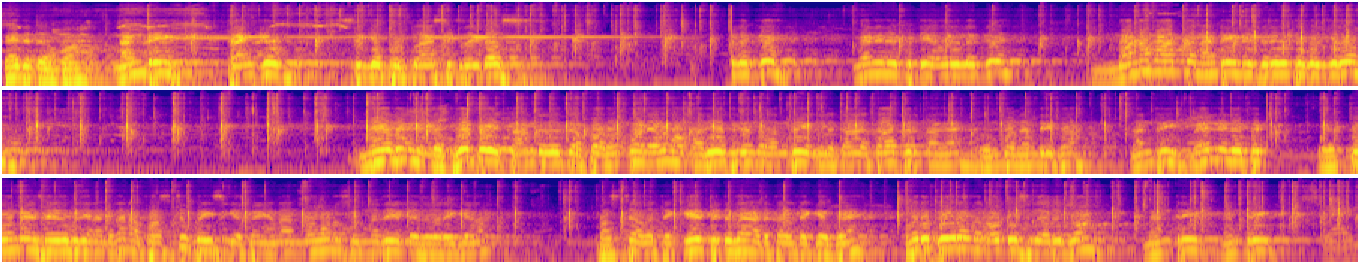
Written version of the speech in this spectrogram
கைதட்டுங்கப்பா நன்றி. Thank you Singapore classic Riders அவர்களுக்கு மேல்நிலைப்பட்டி அவர்களுக்கு மனமார்ந்த நன்றியினை தெரிவித்துக் கொள்கிறோம். மேலும் இந்த போட்டியை தாண்டதுக்கு அப்பா ரொம்ப நேரமா மதியத்திலிருந்து வந்து எங்களுக்காக காத்திருந்தாங்க. ரொம்ப நன்றிப்பா நன்றி. மேல்நிலைப்பட்டி எப்பவுமே சேதுபதி எனக்கு தான் நான் ஃபர்ஸ்ட் பிரைஸ் கேட்பேன். ஏன்னா நோன்னு சொன்னதே இல்லை இது வரைக்கும் ஃபர்ஸ்ட் அவர்கிட்ட கேட்டுட்டு தான் அடுத்த ஆள்கிட்ட கேட்பேன். ஒரு பேரும் அந்த நோட்டீஸ்ல இருக்கும். நன்றி நன்றி.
